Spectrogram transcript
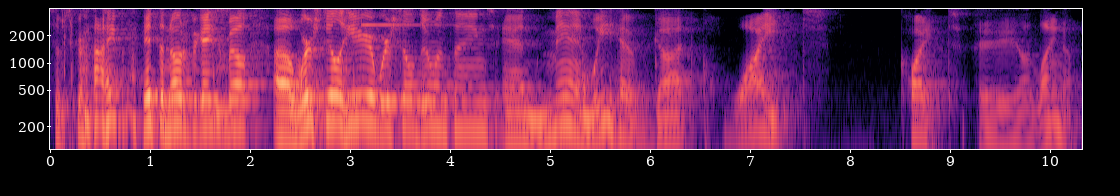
subscribe, hit the notification bell. Uh, we're still here. We're still doing things, and man, we have got quite quite a uh, lineup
